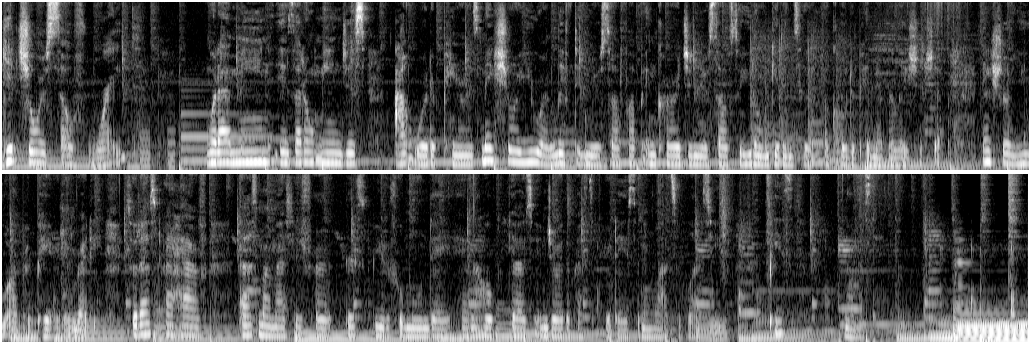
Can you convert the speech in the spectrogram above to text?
get yourself right. What I mean is, I don't mean just outward appearance. Make sure you are lifting yourself up, encouraging yourself so you don't get into a codependent relationship. Make sure you are prepared and ready. So that's what I have. That's my message for this beautiful moon day. And I hope you guys enjoy the rest of your day. Sending lots of love to you. Peace. Namaste.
